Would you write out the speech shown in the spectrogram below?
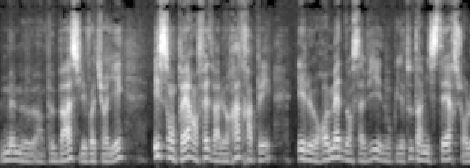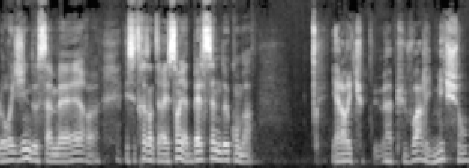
même euh, un peu basse, il est voiturier, et son père en fait va le rattraper et le remettre dans sa vie et donc il y a tout un mystère sur l'origine de sa mère euh, et c'est très intéressant, il y a de belles scènes de combat. Et alors, tu as pu voir Les Méchants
